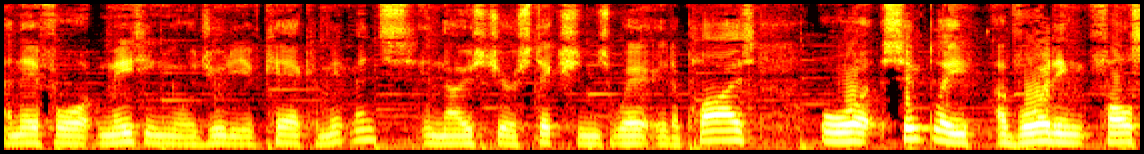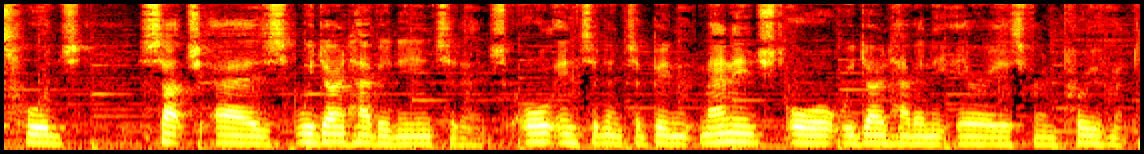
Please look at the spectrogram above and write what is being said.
and therefore meeting your duty of care commitments in those jurisdictions where it applies, or simply avoiding falsehoods such as we don't have any incidents, all incidents have been managed, or we don't have any areas for improvement.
